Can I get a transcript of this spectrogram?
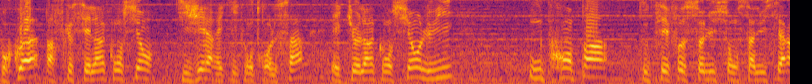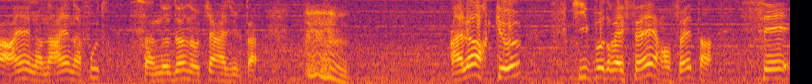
Pourquoi? Parce que c'est l'inconscient qui gère et qui contrôle ça, et que l'inconscient, lui, il prend pas toutes ces fausses solutions. Ça lui sert à rien, il n'en a rien à foutre. Ça ne donne aucun résultat. Alors que ce qu'il faudrait faire, en fait, c'est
